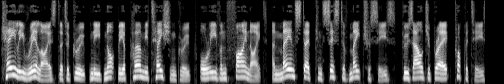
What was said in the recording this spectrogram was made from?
Cayley realized that a group need not be a permutation group or even finite, and may instead consist of matrices, whose algebraic properties,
